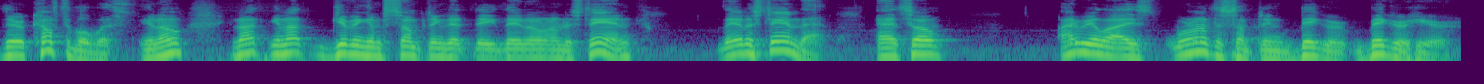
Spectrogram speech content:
they're comfortable with. You know, you're not you're not giving them something that they, they don't understand. They understand that, and so I realized we're onto something bigger bigger here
